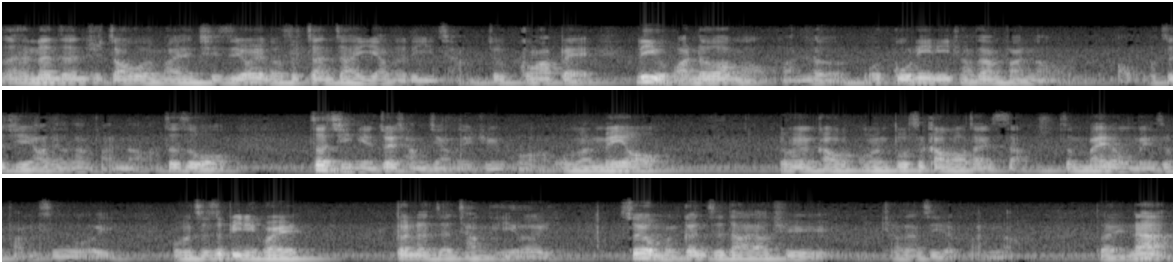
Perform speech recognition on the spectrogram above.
很认真去照顾人，发现其实永远都是站在一样的立场，就公阿北力还乐或卯还乐。我鼓励你挑战烦恼，哦，我自己也要挑战烦恼，这是我这几年最常讲的一句话。我们没有永远高，我们不是高高在上，怎么办？我们也是凡夫而已，我们只是比你会更认真唱题而已。所以我们更知道要去挑战自己的烦恼，对。那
